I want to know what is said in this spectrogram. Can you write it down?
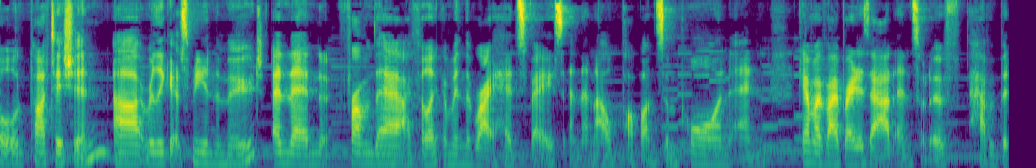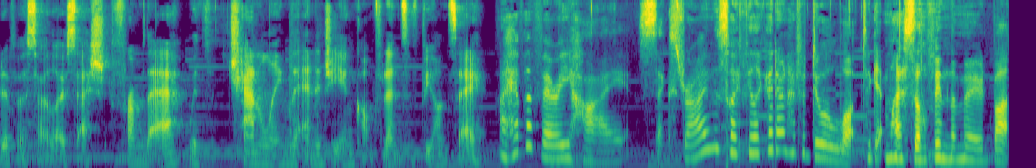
called Partition. Uh, really gets me in the mood. And then from there, I feel like I'm in the right headspace. And then I'll pop on some porn and get my vibrators out and sort of have a bit of a solo sesh from there with channeling the energy and confidence of Beyonce. I have a very high sex drive, so I feel like I don't have to do a lot to get myself in the mood, but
